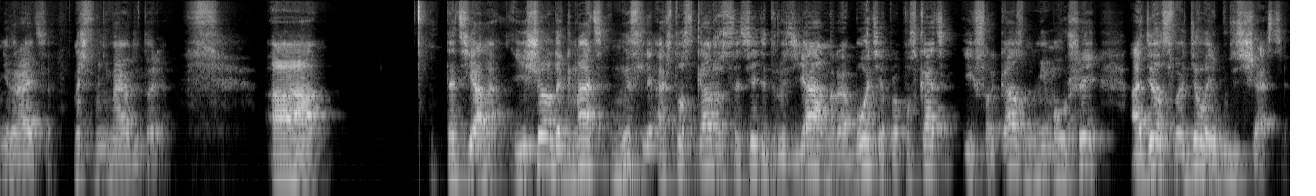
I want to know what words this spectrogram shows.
не нравится, значит, вы не моя аудитория. А, Татьяна, еще надо гнать мысли, а что скажут соседи, друзья на работе, пропускать их сарказм мимо ушей, а делать свое дело и будет счастье.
